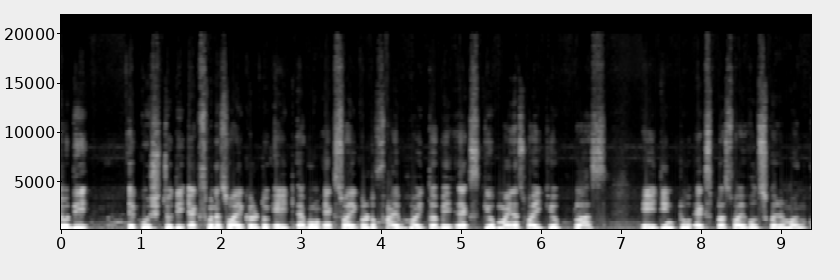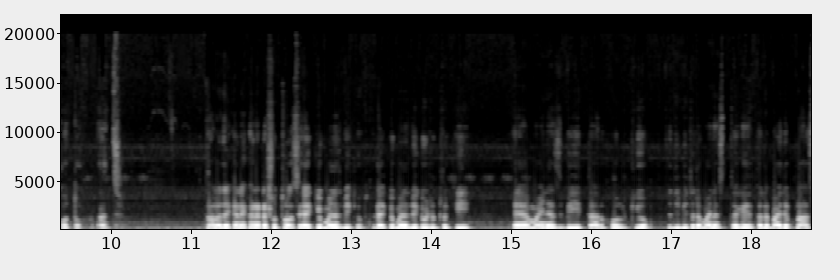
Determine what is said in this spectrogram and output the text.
যদি একুশ, যদি X minus Y equal to eight এবং X Y equal to five হয়, তবে X cube minus Y cube plus eight into X plus Y whole স্কোয়ারের মান কত? আচ্ছা। তাহলে দেখেন, এখানে একটা সূত্র আছে A cube minus B cube তাহলে এ কিউব মাইনাস বি কিউবের সূত্র কি? এ মাইনাস বি তার হোল কিউব যদি ভিতরে মাইনাস থাকে, তাহলে বাইরে plus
